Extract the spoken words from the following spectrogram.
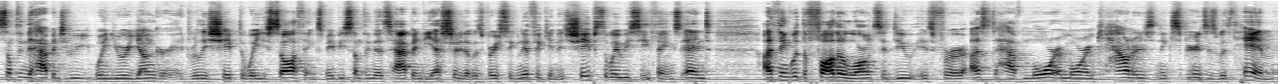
something that happened to you when you were younger. It really shaped the way you saw things. Maybe something that's happened yesterday that was very significant. It shapes the way we see things. And I think what the Father longs to do is for us to have more and more encounters and experiences with Him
